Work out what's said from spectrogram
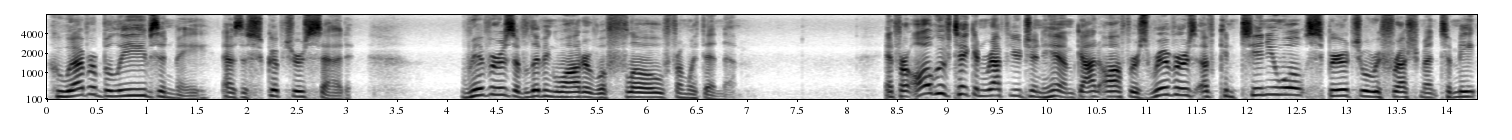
Whoever believes in me, as the scriptures said, rivers of living water will flow from within them. And for all who've taken refuge in him, God offers rivers of continual spiritual refreshment to meet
